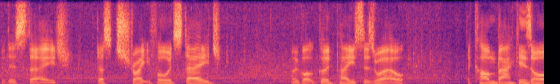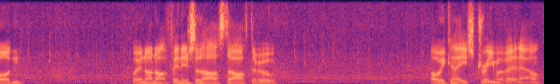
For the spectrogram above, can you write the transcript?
with this stage. Just straightforward stage. We've got good pace as well. The comeback is on. We're not not finished last after all. Oh, we can at least dream of it now.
